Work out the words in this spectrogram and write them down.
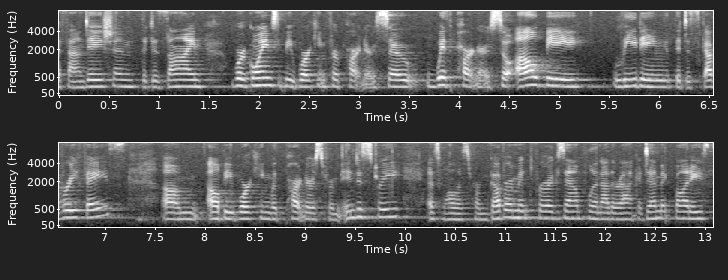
the foundation, the design. We're going to be working for partners, so with partners. So I'll be leading the discovery phase. Um, I'll be working with partners from industry as well as from government, for example, and other academic bodies.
